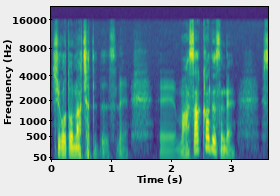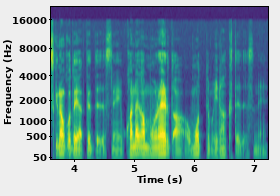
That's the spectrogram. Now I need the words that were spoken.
仕事になっちゃっててですね、えまさかですね、好きなことやっててですね、お金がもらえるとは思ってもいなくてですね、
